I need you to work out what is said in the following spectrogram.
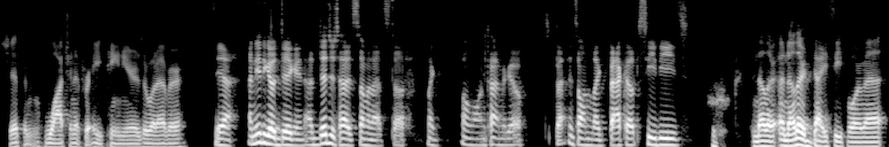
ship and watching it for 18 years or whatever. Yeah, I need to go digging. I digitized some of that stuff like a long time ago. It's ba- it's on like backup CDs. Another another dicey format.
